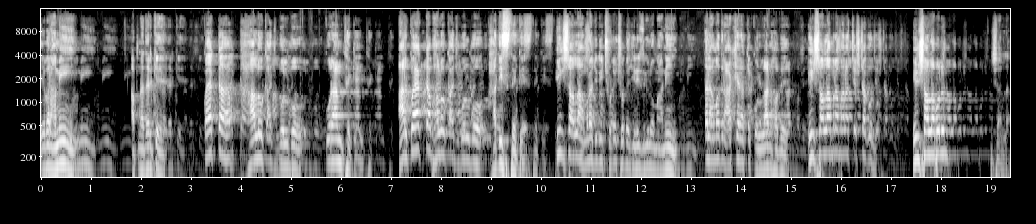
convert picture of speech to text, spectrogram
এবার আমি আপনাদেরকে কয়েকটা ভালো কাজ বলব কোরআন থেকে। আর কয়েকটা ভালো কাজ বলব হাদিস থেকে। ইনশাল্লাহ আমরা যদি ছোট ছোট জিনিসগুলো মানি, তাহলে আমাদের আখেরাতে কল্যাণ হবে। ইনশাল্লাহ আমরা মানার চেষ্টা করব। ইনশাল্লাহ বলুন। ইনশাল্লাহ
